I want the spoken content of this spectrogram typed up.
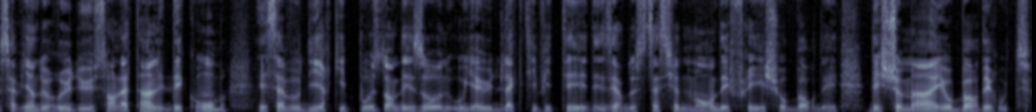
ça vient de rudus en latin, les décombres, et ça veut dire qu'ils poussent dans des zones où il y a eu de l'activité, des aires de stationnement, des friches, au bord des chemins et au bord des routes.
